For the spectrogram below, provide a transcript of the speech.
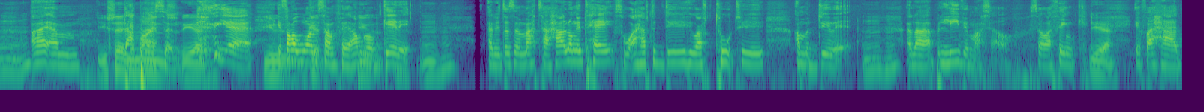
Mhm. I am You set that your mind. person. Yeah. yeah. You if I want get- something, I'm you- gonna get it, Mm-hmm. And it doesn't matter how long it takes, what I have to do, who I have to talk to. I'm gonna do it, Mm-hmm. and I believe in myself. So I think Yeah. if I had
